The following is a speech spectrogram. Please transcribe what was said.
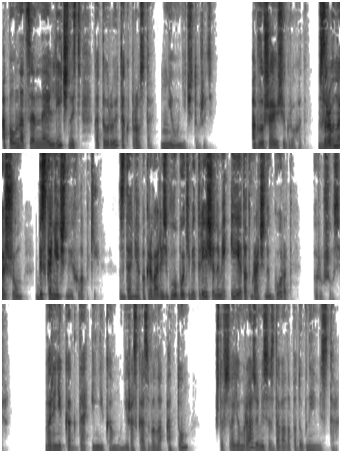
а полноценная личность, которую так просто не уничтожить. Оглушающий грохот, взрывной шум, бесконечные хлопки. Здания покрывались глубокими трещинами, и этот мрачный город рушился. Варя никогда и никому не рассказывала о том, что в своем разуме создавала подобные места.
